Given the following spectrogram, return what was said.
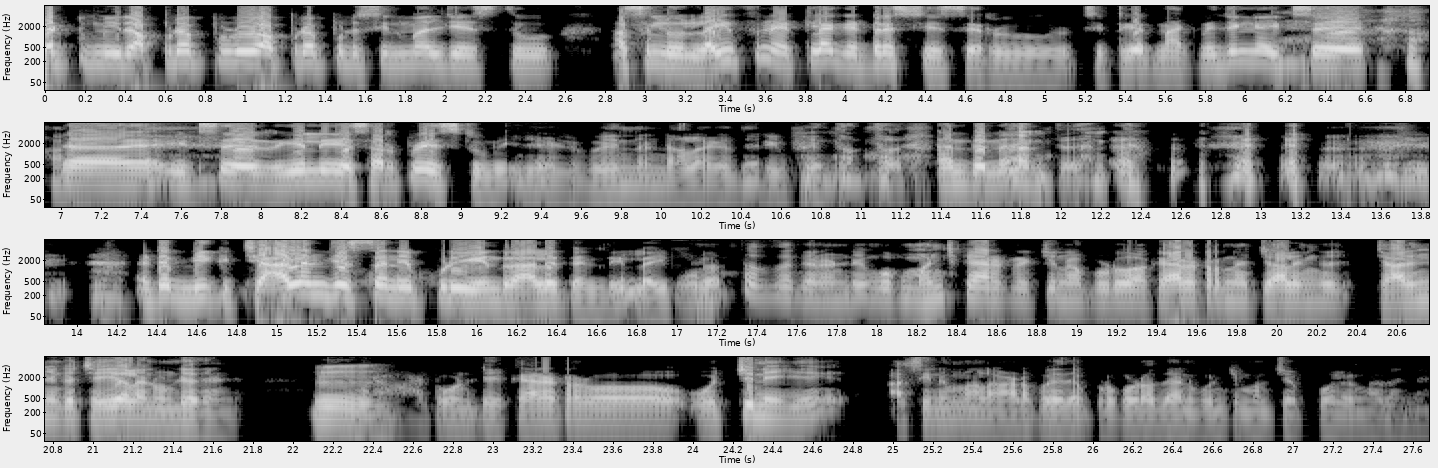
బట్ మీరు అప్పుడప్పుడు అప్పుడప్పుడు సినిమాలు చేస్తూ అసలు లైఫ్ని ఎట్లా అడ్రస్ చేశారు? చిట్టి గారు నాకు నిజంగా it's it's really surprise to me వెళ్ళిపోయిందండి అలాగే జరిగిపోయింది అంత. అంతేనా? అంతే. అంటే మీకు ఛాలెంజెస్ అని ఎప్పుడు ఏం రాలేదండి లైఫ్లో ఉంటది కదండి. ఒక మంచి క్యారెక్టర్ ఇచ్చినప్పుడు ఆ క్యారెక్టర్ని ఛాలెంజ్ ఛాలెంజింగ్గా చేయాలని ఉండేదండి. అటువంటి క్యారెక్టర్ వచ్చినాయి ఆ సినిమాలు ఆడపోయేటప్పుడు కూడా దాని గురించి మనం చెప్పుకోలేం కదండి.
